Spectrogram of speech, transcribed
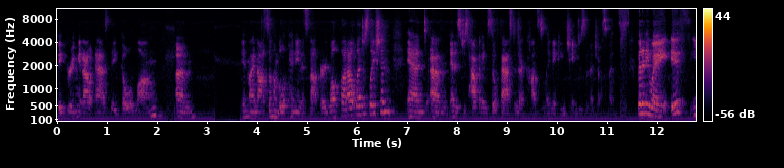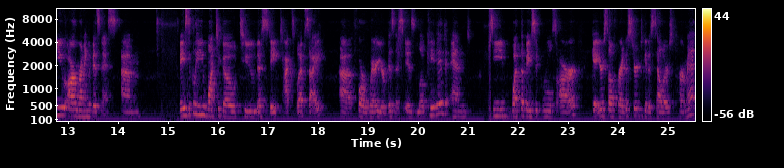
figuring it out as they go along. Um, in my not so humble opinion, it's not very well thought out legislation, and um, and it's just happening so fast, and they're constantly making changes and adjustments. But anyway, if you are running a business, um, basically you want to go to the state tax website uh, for where your business is located and see what the basic rules are. Get yourself registered to get a seller's permit.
